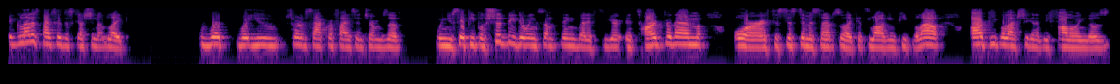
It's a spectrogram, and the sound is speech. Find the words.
it led us back to the discussion of like what what you sort of sacrifice in terms of when you say people should be doing something, but if you're it's hard for them, or if the system is set up so like it's logging people out, are people actually going to be following those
